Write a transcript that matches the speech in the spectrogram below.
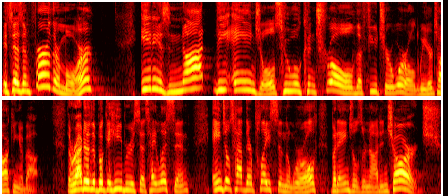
It says, and furthermore, it is not the angels who will control the future world we are talking about. The writer of the book of Hebrews says, hey, listen, angels have their place in the world, but angels are not in charge.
